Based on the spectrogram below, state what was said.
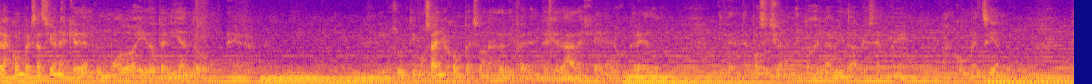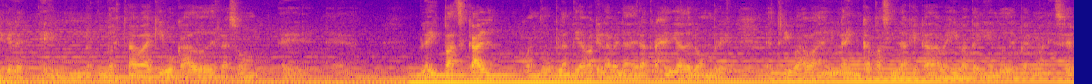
de las conversaciones que de algún modo he ido teniendo eh, en los últimos años con personas de diferentes edades, géneros, credos, diferentes posicionamientos en la vida, a veces me van convenciendo de que eh, no, estaba equivocado de razón eh, Blaise Pascal cuando planteaba que la verdadera tragedia del hombre estribaba en la incapacidad que cada vez iba teniendo de permanecer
